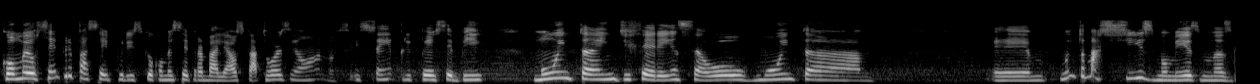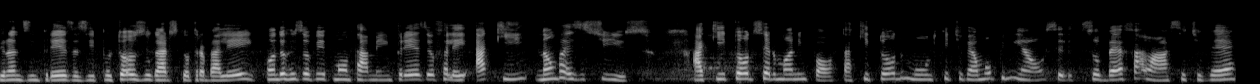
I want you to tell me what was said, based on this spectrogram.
Como eu sempre passei por isso que eu comecei a trabalhar aos 14 anos e sempre percebi muita indiferença ou muita é, muito machismo mesmo nas grandes empresas e por todos os lugares que eu trabalhei. Quando eu resolvi montar minha empresa, eu falei: aqui não vai existir isso. Aqui todo ser humano importa. Aqui todo mundo que tiver uma opinião, se ele souber falar, se tiver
